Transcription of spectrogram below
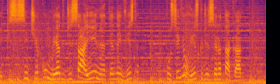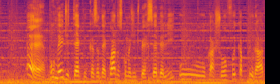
e que se sentia com medo de sair, né, tendo em vista possível risco de ser atacado. É, por meio de técnicas adequadas, como a gente percebe ali, o cachorro foi capturado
